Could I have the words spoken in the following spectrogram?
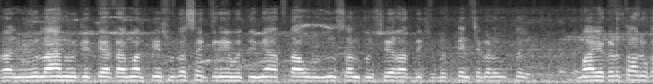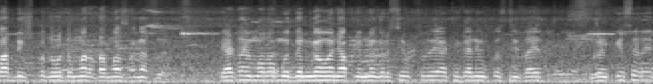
राजू लहान होते त्या टायमाला ते सुद्धा सक्रिय होते. मी आत्ता आवरून सांगतो शहराध्यक्षपद त्यांच्याकडे होतं. माझ्याकडे तालुका अध्यक्षपद होतं मराठा महासंघाचं त्या टायमाला मदन गावाने आपले नगरसेवक सुद्धा या ठिकाणी उपस्थित आहेत. गळके सर आहेत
